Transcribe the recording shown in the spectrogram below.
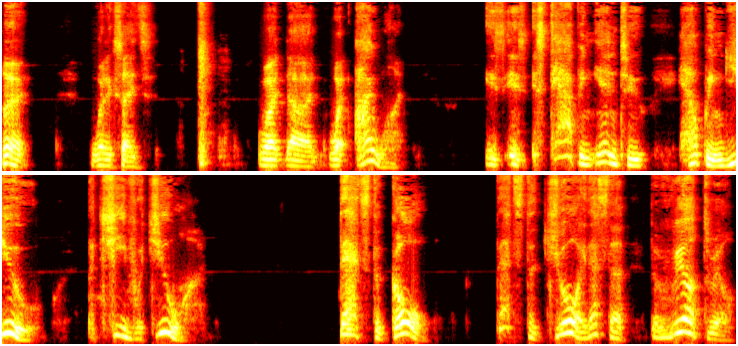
what excites what uh, what I want is, is is tapping into helping you achieve what you want. That's the goal. That's the joy. That's the the real thrill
